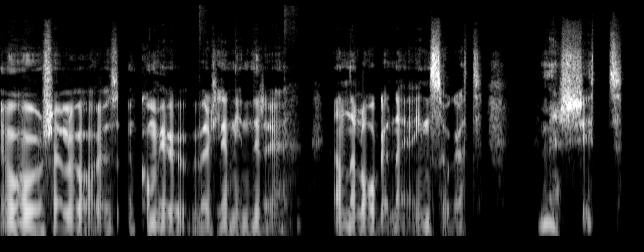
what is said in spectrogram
jo, själv var, kom ju verkligen in i det analoga när jag insåg att men shit,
